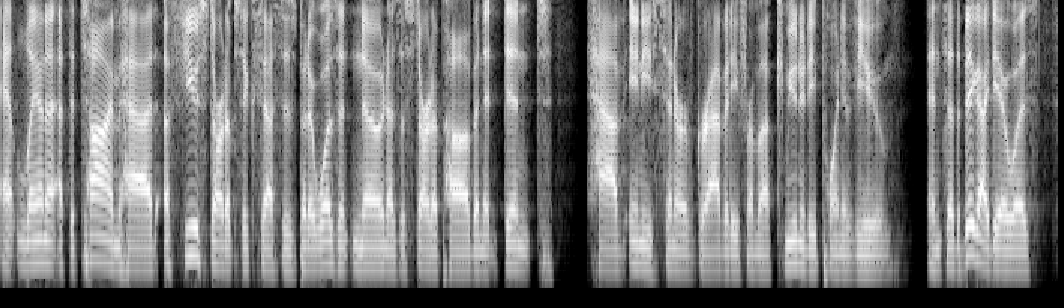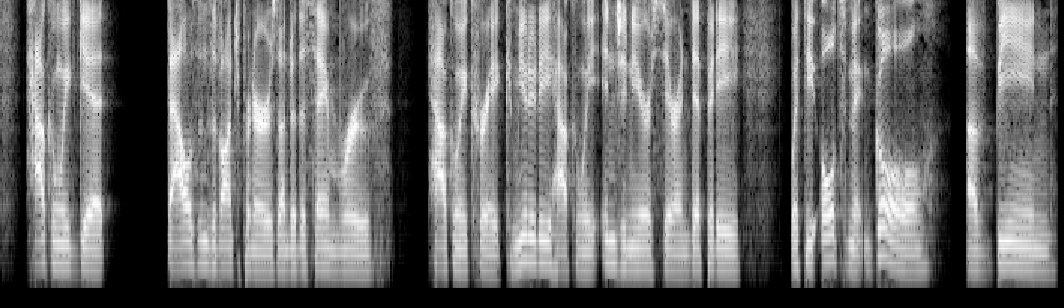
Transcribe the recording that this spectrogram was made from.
Atlanta at the time had a few startup successes, but it wasn't known as a startup hub and it didn't have any center of gravity from a community point of view. And so the big idea was how can we get thousands of entrepreneurs under the same roof? How can we create community? How can we engineer serendipity? with the ultimate goal of being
